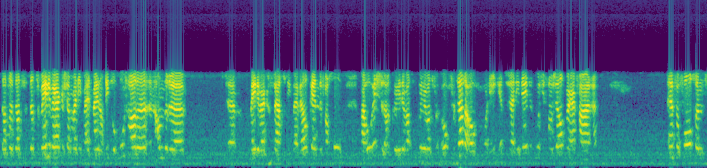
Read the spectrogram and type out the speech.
dat, dat, de medewerkers maar, die mij, mij nog niet ontmoet hadden, een andere medewerker gevraagd die mij wel kende van goh, maar hoe is het dan? Kun je er wat, kun je wat over vertellen over Monique? En toen zei hij nee, dat moet je gewoon zelf maar ervaren. En vervolgens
